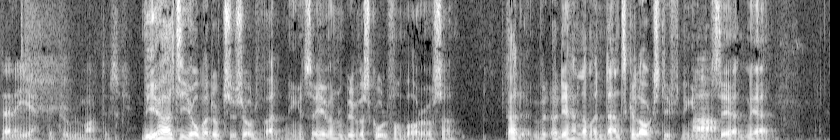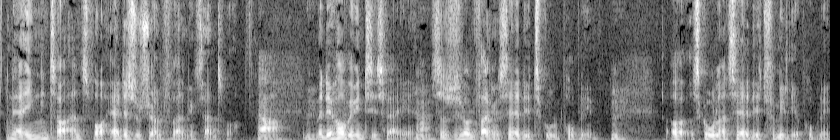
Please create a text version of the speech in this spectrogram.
Den är jätteproblematisk. Vi har alltid jobbat åt socialförvaltningen, så även om det var skolfrånvaro så... Och det handlar om den danska lagstiftningen. Ja. Så när, när ingen tar ansvar är det socialförvaltningens ansvar. Ja. Mm. Men det har vi ju inte i Sverige. Ja. Så socialförvaltningen säger att det är ett skolproblem. Mm. Och skolan säger att det är ett familjeproblem.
